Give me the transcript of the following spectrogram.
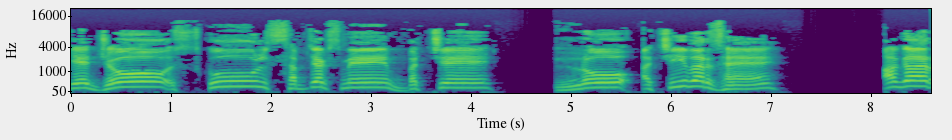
کہ جو اسکول سبجیکٹس میں بچے لو اچیورز ہیں اگر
